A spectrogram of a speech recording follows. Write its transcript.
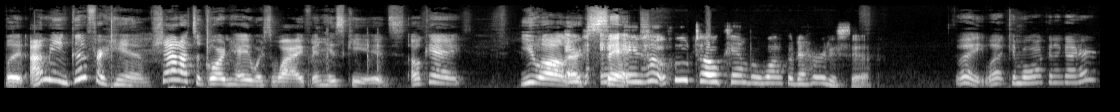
But I mean, good for him. Shout out to Gordon Hayward's wife and his kids. Okay, you all are And, and, set. and who, who told Kemba Walker to hurt himself? Wait, what? Kemba Walker got hurt?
